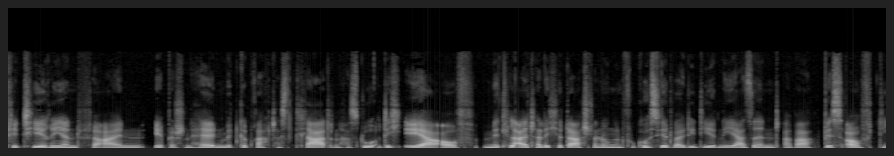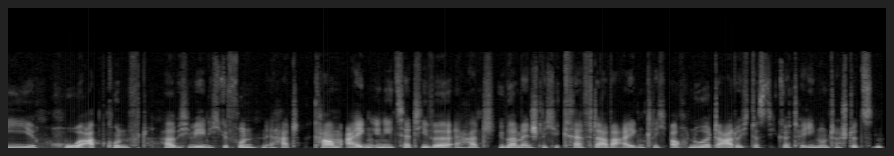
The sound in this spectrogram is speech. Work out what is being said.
Kriterien für einen epischen Helden mitgebracht hast, klar, dann hast du dich eher auf mittelalterliche Darstellungen fokussiert, weil die dir näher sind. Aber bis auf die hohe Abkunft habe ich wenig gefunden. Er hat kaum Eigeninitiative, er hat übermenschliche Kräfte, aber eigentlich auch nur dadurch, dass die Götter ihn unterstützen.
